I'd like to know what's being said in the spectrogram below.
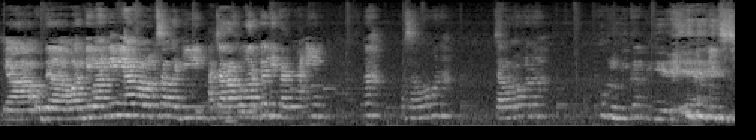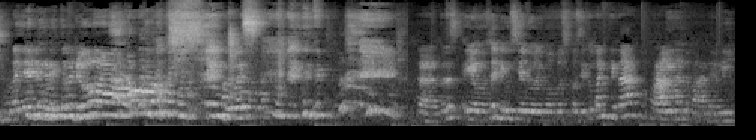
Ya udah wanti-wanti ya kalau misal lagi acara keluarga ditanyain nah pasangan lo mana? Calon lo mana Aku belum nikah gitu. ya jijik banget ya denger itu doang bos Nah, terus ya maksudnya di usia 25 plus plus itu kan kita peralihan tuh Pak, dari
